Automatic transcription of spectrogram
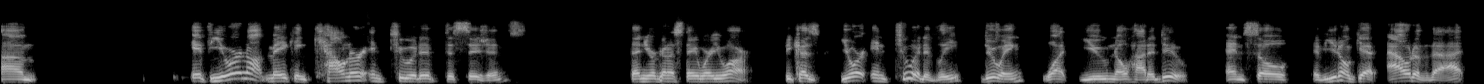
Um if you're not making counterintuitive decisions, then you're going to stay where you are because you're intuitively doing what you know how to do. And so if you don't get out of that,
